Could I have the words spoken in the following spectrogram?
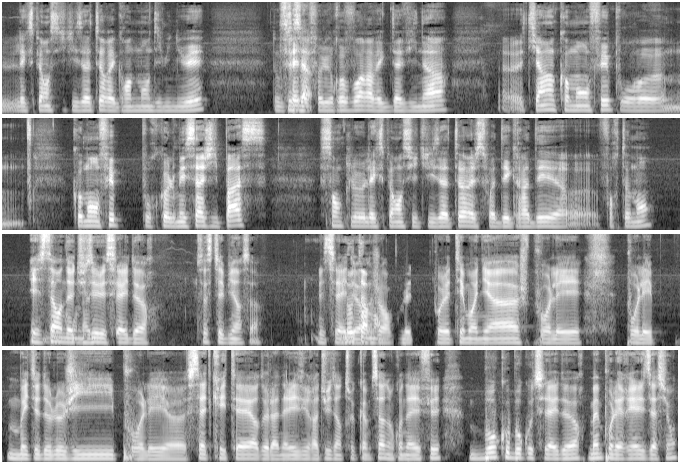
l'expérience utilisateur est grandement diminuée. Donc ça, il a fallu revoir avec Davina. Euh, tiens, comment on fait pour euh, comment on fait pour que le message y passe? Sans que l'expérience utilisateur elle soit dégradée fortement. Et ça, on a utilisé les sliders. Ça, c'était bien ça. Les sliders, genre pour les, pour les, témoignages, pour les, pour les méthodologie, pour les euh, 7 critères de l'analyse gratuite, un truc comme ça. Donc on avait fait beaucoup, beaucoup de sliders, même pour les réalisations.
